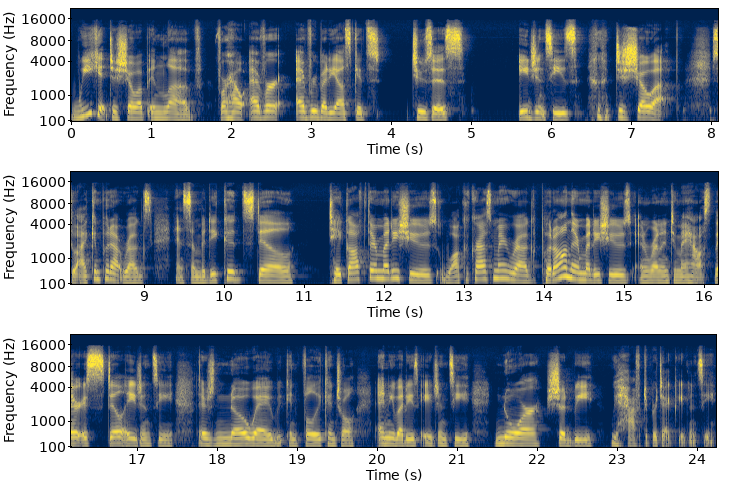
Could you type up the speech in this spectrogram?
we get to show up in love for however everybody else gets chooses agencies to show up. So I can put out rugs and somebody could still take off their muddy shoes, walk across my rug, put on their muddy shoes, and run into my house. There is still agency. There's no way we can fully control anybody's agency, nor should we. We have to protect agency.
